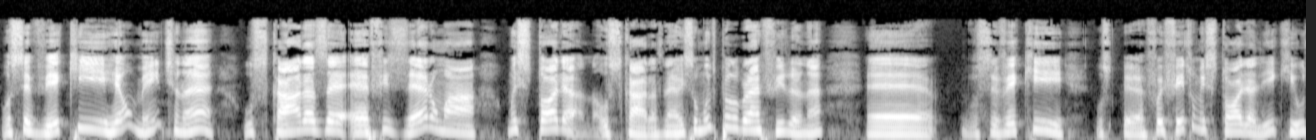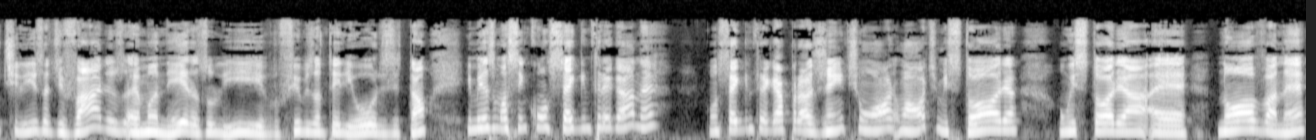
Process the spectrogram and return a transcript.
você vê que realmente, né, os caras é, é, fizeram uma, uma história, os caras, né, isso muito pelo Brian Filler, né, é, você vê que é, foi feita uma história ali que utiliza de várias é, maneiras o livro, filmes anteriores e tal, e mesmo assim consegue entregar, né, consegue entregar pra gente um, uma ótima história, uma história é, nova, né?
